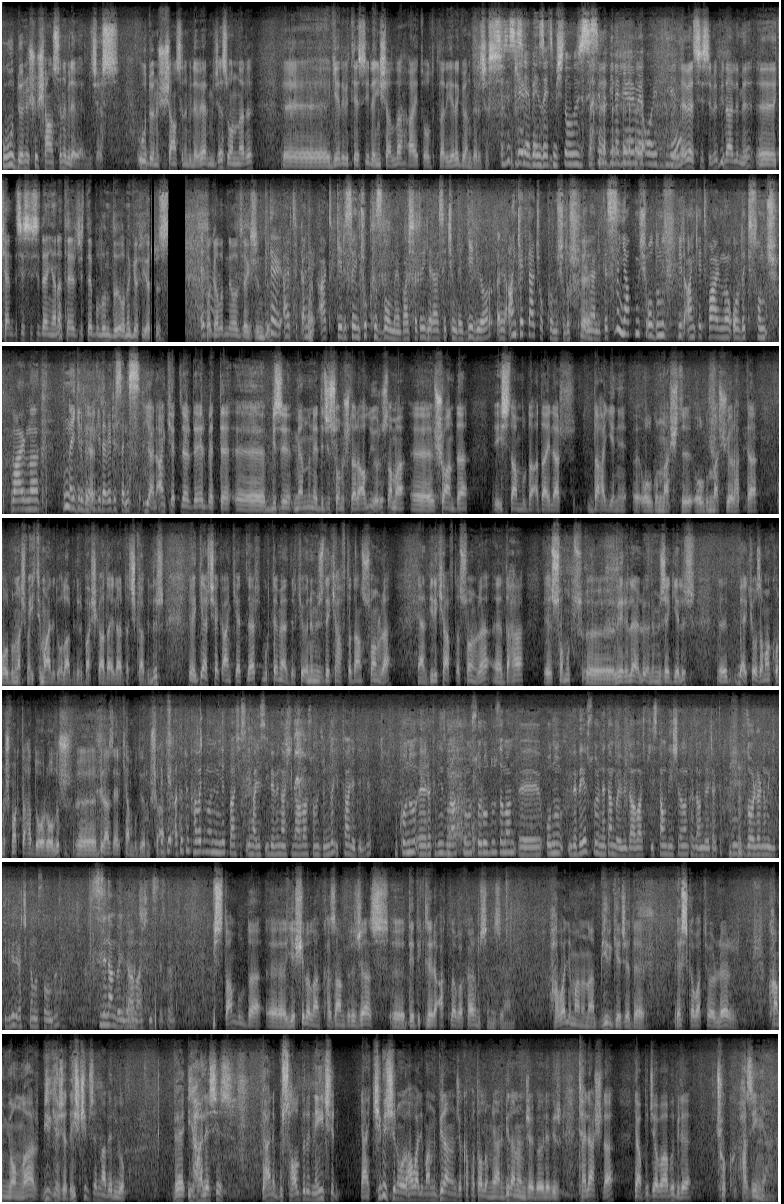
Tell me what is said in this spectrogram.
U dönüşü şansını bile vermeyeceğiz. U dönüşü şansını bile vermeyeceğiz. Onları e, geri vitesiyle inşallah ait oldukları yere göndereceğiz. Sizi Sisi'ye benzetmişti. O Sisi mi Binali mi oydu diye. Evet Sisi mi Binali mi? E, kendisi Sisi'den yana tercihte bulundu. Onu görüyoruz. Efendim? Bakalım ne olacak şimdi. Bir de artık hani artık geri sayım çok hızlı olmaya başladı. Yerel seçimde geliyor. Ee, anketler çok konuşulur Evet. genellikle. Sizin yapmış olduğunuz bir anket var mı? Oradaki sonuç var mı? Bununla ilgili bir Evet. bilgi de verirseniz. Yani anketlerde elbette e, bizi memnun edici sonuçları alıyoruz ama e, şu anda e, İstanbul'da adaylar daha yeni e, olgunlaştı, olgunlaşıyor hatta olgunlaşma ihtimali de olabilir. Başka adaylar da çıkabilir. E, gerçek anketler muhtemeldir ki önümüzdeki haftadan sonra yani bir iki hafta sonra e, daha e, somut e, verilerle önümüze gelir. E, belki o zaman konuşmak daha doğru olur. E, biraz erken buluyorum şu an. Peki Atatürk Havalimanı Millet Bahçesi ihalesi İBB'nin açtığı dava sonucunda iptal edildi. Bu konu e, rakibiniz Murat Kurum'a sorulduğu zaman e, onu İBB'ye soru neden böyle bir dava açmış? İstanbul'da yeşil alan kazandıracaktık. Bu zorlarına mı gitti gibi bir açıklaması oldu. Siz neden böyle bir dava açtınız size soralım. İstanbul'da e, yeşil alan kazandıracağız e, dedikleri akla bakar mısınız yani? Havalimanına bir gecede eskavatörler, kamyonlar bir gecede hiç kimsenin haberi yok. Ve ihalesiz. Yani bu saldırı ne için? Yani kim için o havalimanını bir an önce kapatalım yani bir an önce böyle bir telaşla ya bu cevabı bile çok hazin yani.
